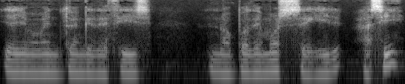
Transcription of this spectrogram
y hay un momento en que decís, no podemos seguir así.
